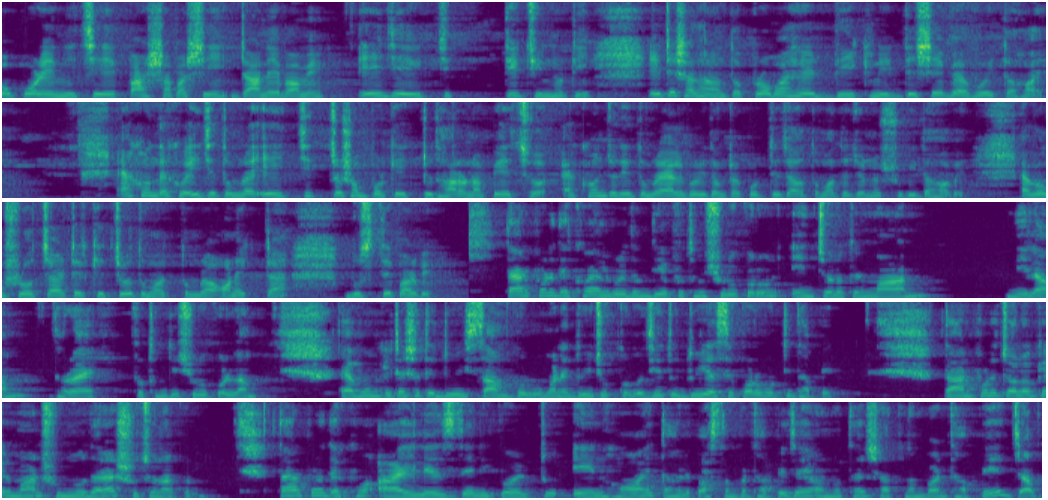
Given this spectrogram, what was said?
ওপরে, নিচে, পাশাপাশি, ডানে, বামে। এই যে তীর চিহ্নটি এটা সাধারণত প্রবাহের দিক নির্দেশে ব্যবহৃত হয়। এখন দেখো, এই যে তোমরা এই চিত্র সম্পর্কে একটু ধারণা পেয়েছ, এখন যদি তোমরা অ্যালগোরিদমটা করতে যাও, তোমাদের জন্য সুবিধা হবে। এবং ফ্লো চার্টের ক্ষেত্রেও তোমার তোমরা অনেকটা বুঝতে পারবে। তারপরে দেখো, অ্যালগোরিদম দিয়ে প্রথমে শুরু করুন। এন চলকের মান নিলাম। ধরো এক, প্রথম দিয়ে শুরু করলাম। এবং এটার সাথে দুই সাম করব মানে দুই যোগ করব, যেহেতু দুই আছে পরবর্তী ধাপে। তারপরে চলকের মান শূন্য দ্বারা সূচনা করি। তারপরে দেখো i less than equal to n হয়, তাহলে পাঁচ নম্বর ধাপে যাই, অন্যথায় সাত নম্বর ধাপে যাব।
